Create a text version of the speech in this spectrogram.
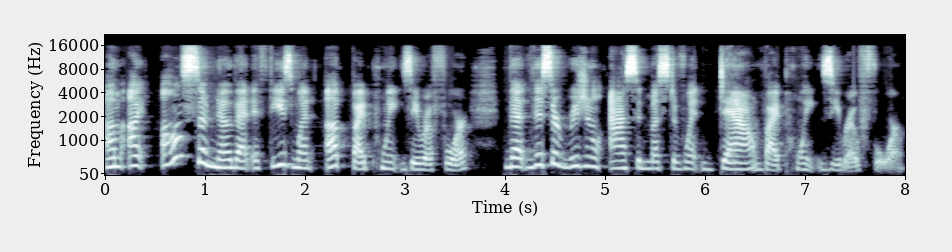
Um, I also know that if these went up by 0.04, that this original acid must have went down by 0.04.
